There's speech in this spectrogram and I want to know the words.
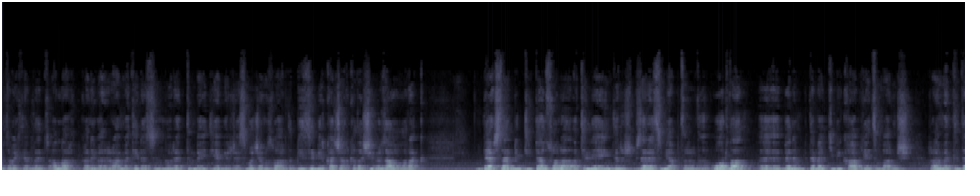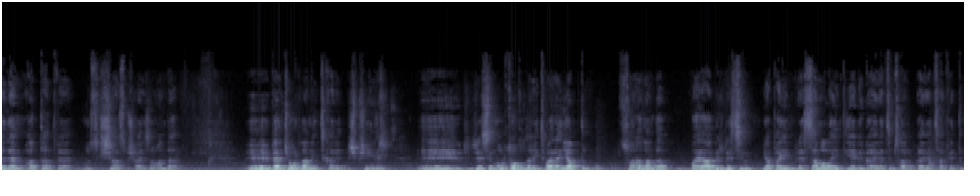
orta mektepte Allah gani gani rahmet eylesin Nurettin Bey diye bir resim hocamız vardı. Bizi birkaç arkadaşı özel olarak dersler bittikten sonra atölyeye indirir, bize resim yaptırırdı. Oradan e, benim demek ki bir kabiliyetim varmış. Rahmetli dedem hattat ve musiki şinasmış aynı zamanda. E, belki oradan intikal etmiş bir şeydir. Evet. E, resim ortaokuldan itibaren yaptım. Sonradan da bayağı bir resim yapayım, ressam olayım diye bir gayretim sarf, gayret sarf ettim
